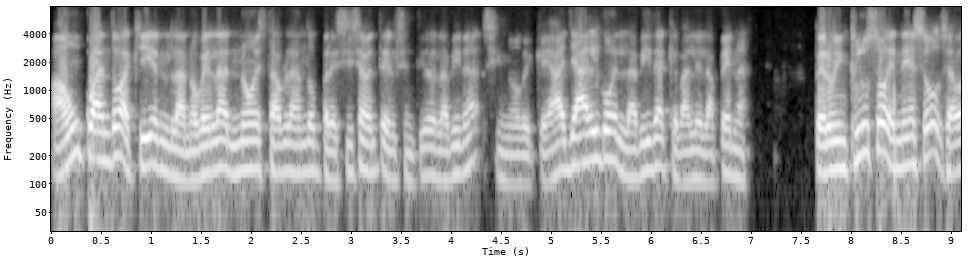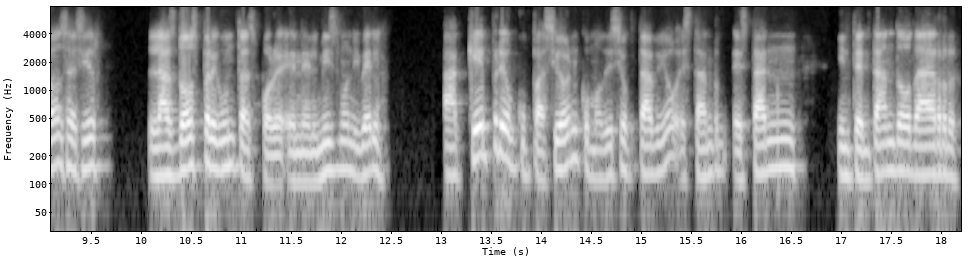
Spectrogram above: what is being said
Aun cuando aquí en la novela no está hablando precisamente del sentido de la vida, sino de que hay algo en la vida que vale la pena. Pero incluso en eso, o sea, vamos a decir las dos preguntas por, en el mismo nivel. ¿A qué preocupación, como dice Octavio, están, están intentando dar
